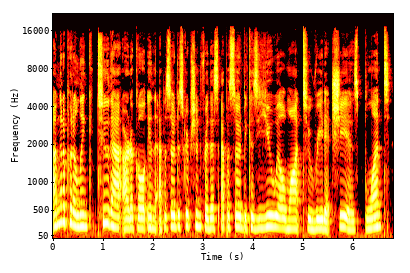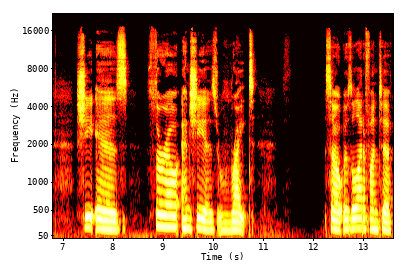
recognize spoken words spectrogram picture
I'm going to put a link to that article in the episode description for this episode because you will want to read it. She is blunt, she is thorough, and she is right. So it was a lot of fun to,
